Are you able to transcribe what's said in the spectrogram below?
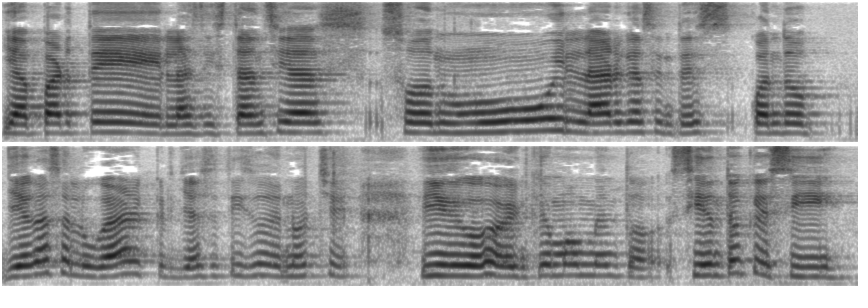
y aparte las distancias son muy largas, entonces cuando llegas al lugar ya se te hizo de noche y digo, ¿en qué momento? Siento que sí,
